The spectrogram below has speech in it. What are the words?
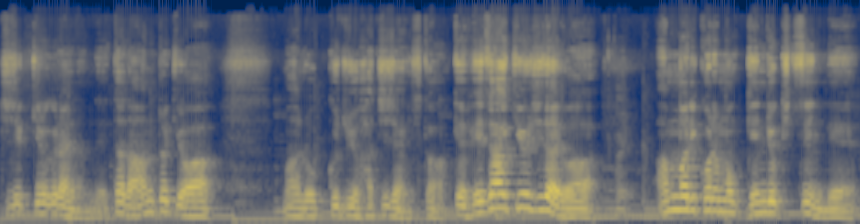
80キロぐらいなんで。ただあの時はまあ68じゃないですか。けどフェザー級時代はあんまりこれも減量きついんで、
